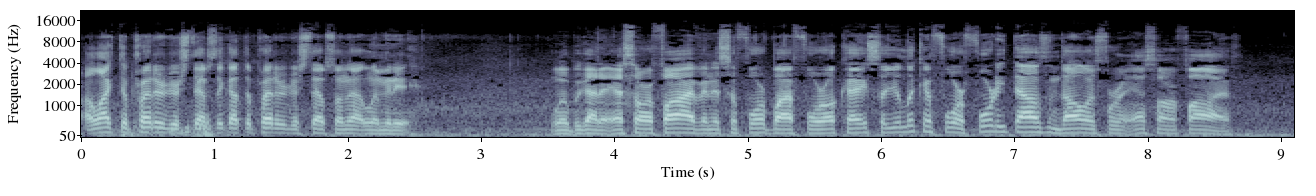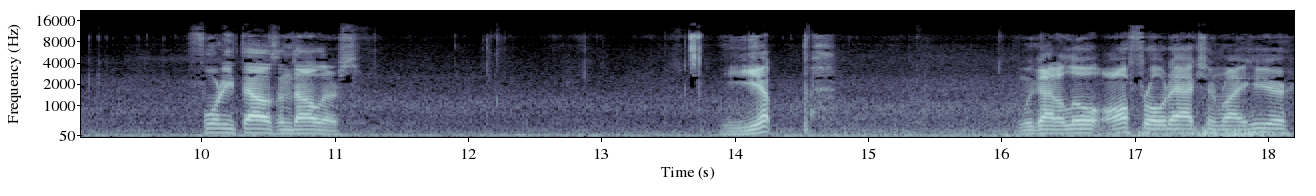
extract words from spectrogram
I like the Predator steps. They got the Predator steps on that limited. Well, we got an SR5 and it's a 4x4. Okay, so you're looking for $40,000 for an SR5. $40,000. Yep. We got a little off-road action right here.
